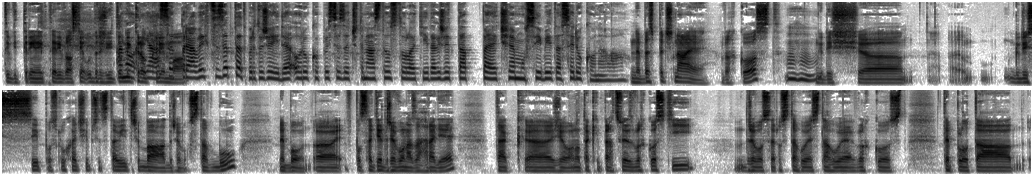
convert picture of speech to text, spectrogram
ty vitriny, které vlastně udržují to ano, mikroklima. Já se právě chci zeptat, protože jde o rukopisy ze 14. století, takže ta péče musí být asi dokonalá. Nebezpečná je vlhkost, uh-huh. když, uh, když si posluchači představí třeba dřevostavbu, nebo uh, v podstatě dřevo na zahradě, tak že ono taky pracuje s vlhkostí, Dřevo se roztahuje, stahuje, vlhkost, teplota, eh,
